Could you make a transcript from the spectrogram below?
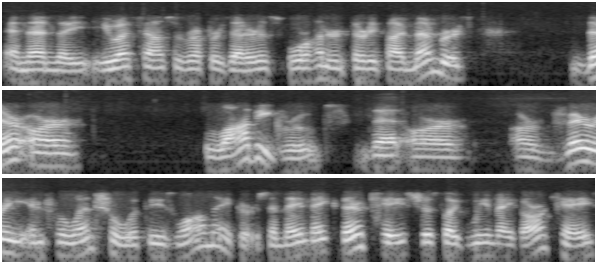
and then the U.S. House of Representatives, 435 members, there are lobby groups that are are very influential with these lawmakers, and they make their case just like we make our case,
